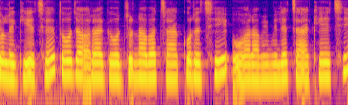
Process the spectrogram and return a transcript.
চলে গিয়েছে, তো যাওয়ার আগে ওর জন্য আবার চা করেছি, ও আর আমি মিলে চা খেয়েছি।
